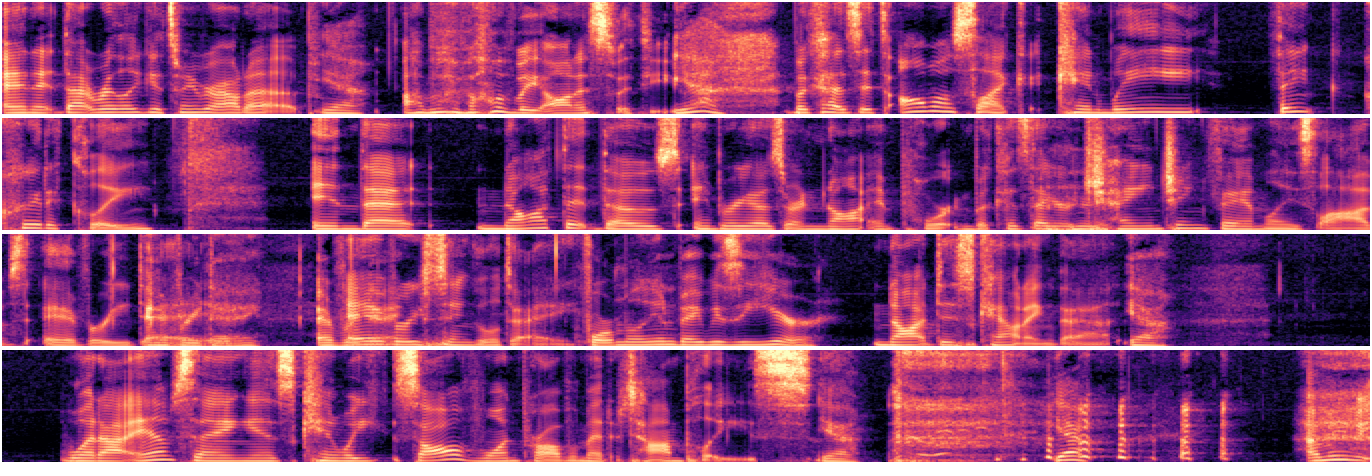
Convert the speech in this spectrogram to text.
And it, that really gets me riled up. Yeah. I'm, to be honest with you. Yeah. Because it's almost like, can we think critically in that not that those embryos are not important because they mm-hmm. are changing families' lives every day. Every day. Every, every day. single day. Four million babies a year not discounting that. Yeah. What I am saying is, can we solve one problem at a time, please? Yeah. yeah. I mean,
